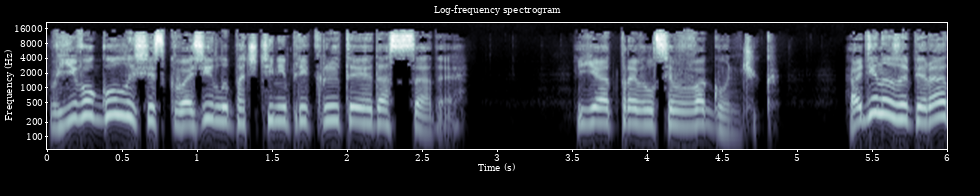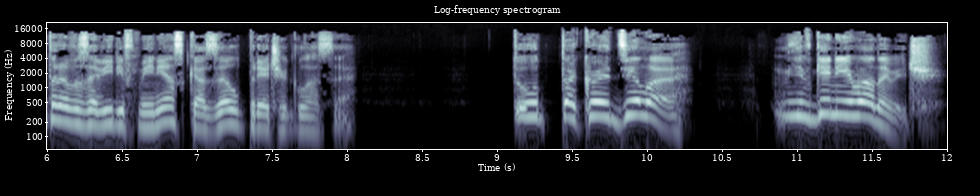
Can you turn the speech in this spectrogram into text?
В его голосе сквозила почти неприкрытая досада. Я отправился в вагончик. Один из операторов, завидев меня, сказал, пряча глаза. «Тут такое дело, Евгений Иванович».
